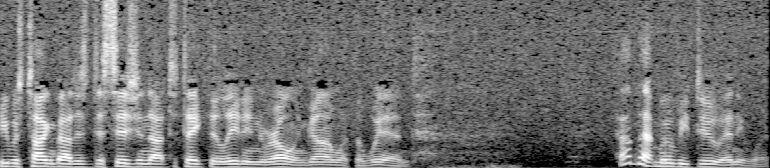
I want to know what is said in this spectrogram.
he was talking about his decision not to take the leading role in Gone with the Wind. How'd that movie do anyway?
